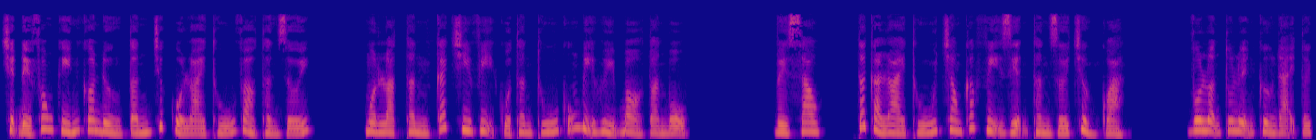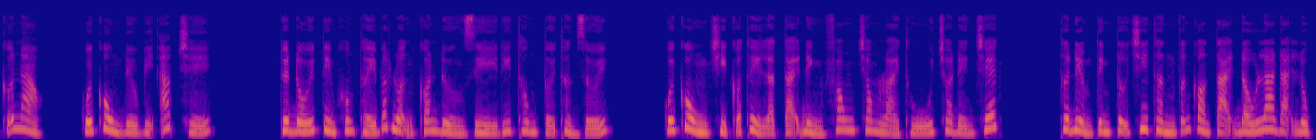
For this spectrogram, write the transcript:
triệt để phong kín con đường tấn chức của loài thú vào thần giới. Một loạt thần cách chi vị của thần thú cũng bị hủy bỏ toàn bộ. Về sau, tất cả loài thú trong các vị diện thần giới trưởng quả, vô luận tu luyện cường đại tới cỡ nào, cuối cùng đều bị áp chế. Tuyệt đối tìm không thấy bất luận con đường gì đi thông tới thần giới. Cuối cùng chỉ có thể là tại đỉnh phong trong loài thú cho đến chết. Thời điểm tình tự chi thần vẫn còn tại đấu la đại lục,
